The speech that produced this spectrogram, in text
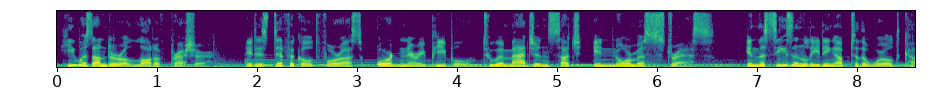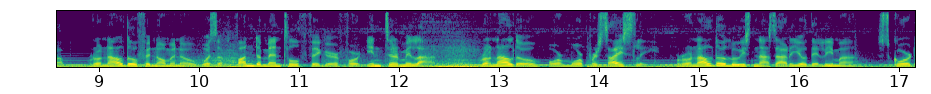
He was under a lot of pressure. It is difficult for us ordinary people to imagine such enormous stress. In the season leading up to the World Cup, Ronaldo Fenomeno was a fundamental figure for Inter Milan. Ronaldo, or more precisely, Ronaldo Luis Nazario de Lima, scored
